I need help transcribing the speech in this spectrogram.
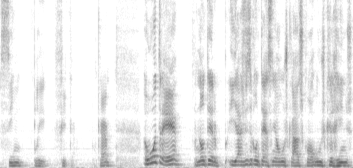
simplifica. Okay? A outra é não ter, e às vezes acontece em alguns casos com alguns carrinhos,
